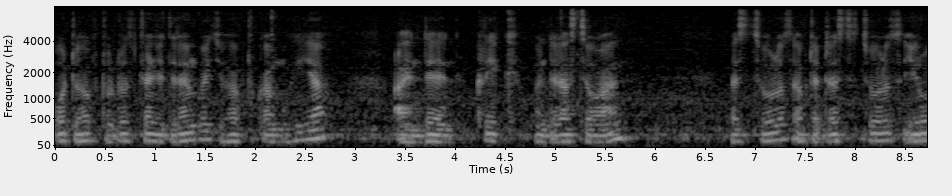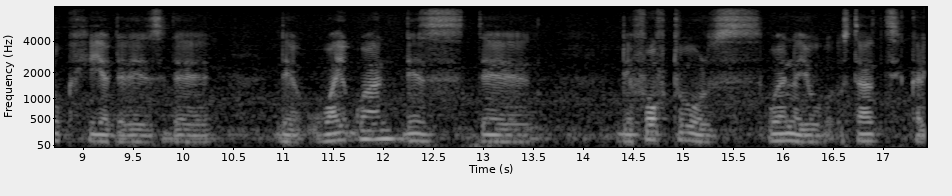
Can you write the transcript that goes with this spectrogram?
what you have to do to change the language you have to come here and then click on the last one. Last tools after last tools you look here there is the the white one this the the fourth tools when you start cal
